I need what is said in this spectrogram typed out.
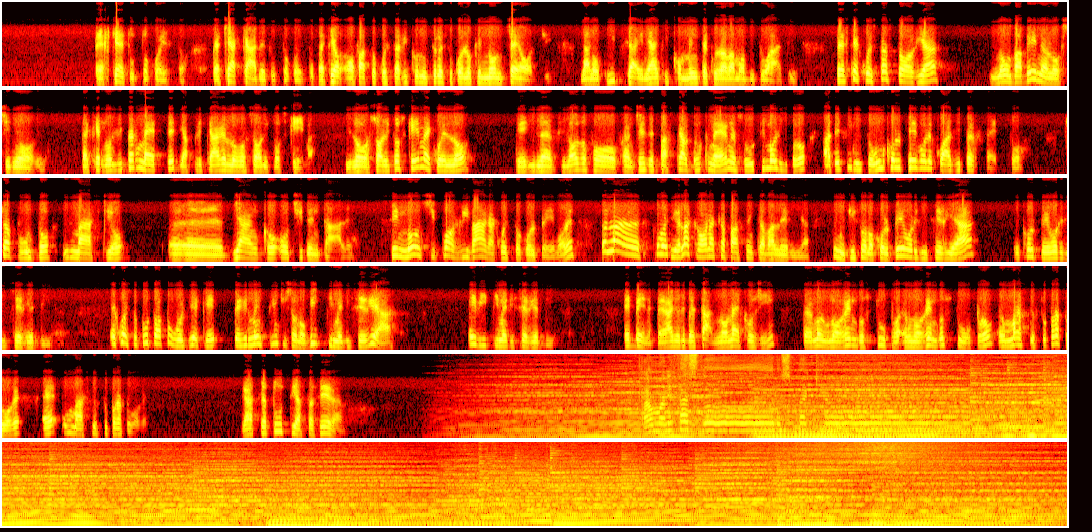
Perché tutto questo? Perché accade tutto questo? Perché ho fatto questa ricognizione su quello che non c'è oggi, la notizia e neanche i commenti a cui eravamo abituati. Perché questa storia non va bene a loro signori, perché non gli permette di applicare il loro solito schema. Il loro solito schema è quello che il filosofo francese Pascal Bruckner nel suo ultimo libro ha definito un colpevole quasi perfetto, cioè appunto il maschio eh, bianco occidentale. Se non si può arrivare a questo colpevole, la, dire, la cronaca passa in cavalleria. Quindi ci sono colpevoli di serie A e colpevoli di serie B. E questo purtroppo vuol dire che per il mainstream ci sono vittime di serie A e vittime di serie B. Ebbene, per Radio Libertà non è così, per noi un orrendo stupro è un orrendo stupro e un maschio stupratore è un maschio stupratore. Grazie a tutti, a stasera. Tra un manifesto e lo specchio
